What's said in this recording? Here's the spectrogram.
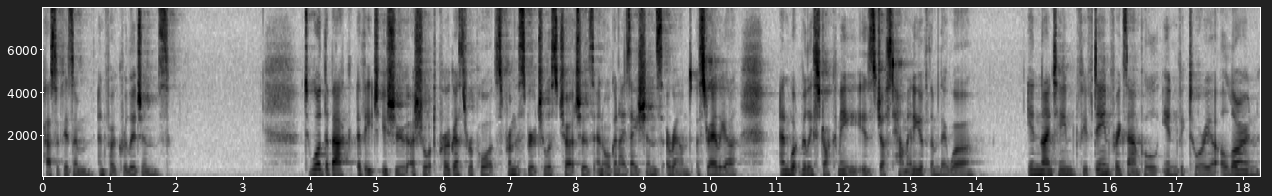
pacifism, and folk religions. Toward the back of each issue are short progress reports from the spiritualist churches and organisations around Australia and what really struck me is just how many of them there were. In 1915, for example, in Victoria alone,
